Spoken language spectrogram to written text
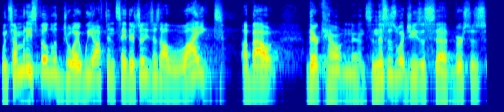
when somebody's filled with joy, we often say there's just a light about their countenance. And this is what Jesus said, verses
